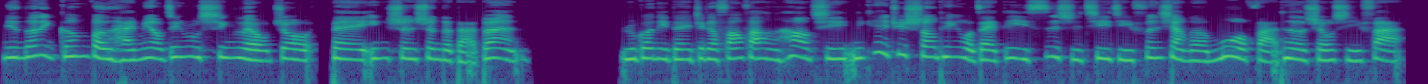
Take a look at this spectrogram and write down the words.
免得你根本还没有进入心流就被硬生生的打断。如果你对这个方法很好奇，你可以去收听我在第四十七集分享的莫法特休息法，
